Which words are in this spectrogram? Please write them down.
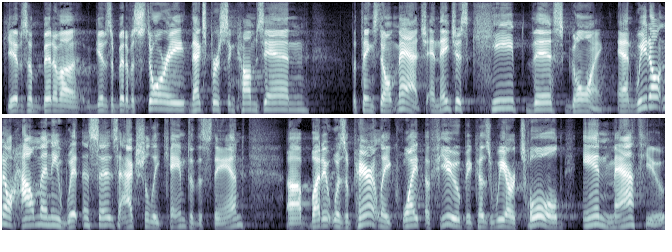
gives a bit of a gives a bit of a story, next person comes in, but things don't match. And they just keep this going. And we don't know how many witnesses actually came to the stand. Uh, but it was apparently quite a few because we are told in Matthew,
